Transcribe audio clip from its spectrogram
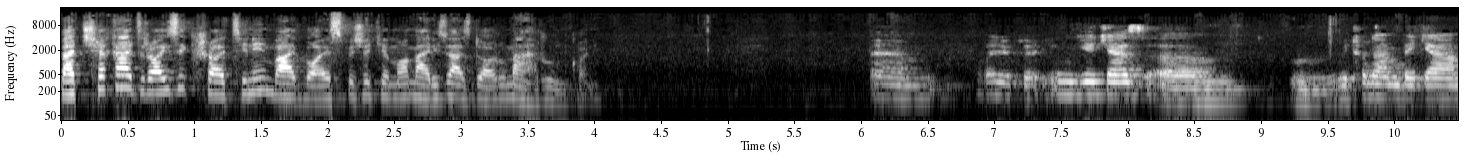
و چقدر rise کراتینین باید باعث بشه که ما مریض از دارو محروم کنیم؟ این یکی از می‌تونم بگم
